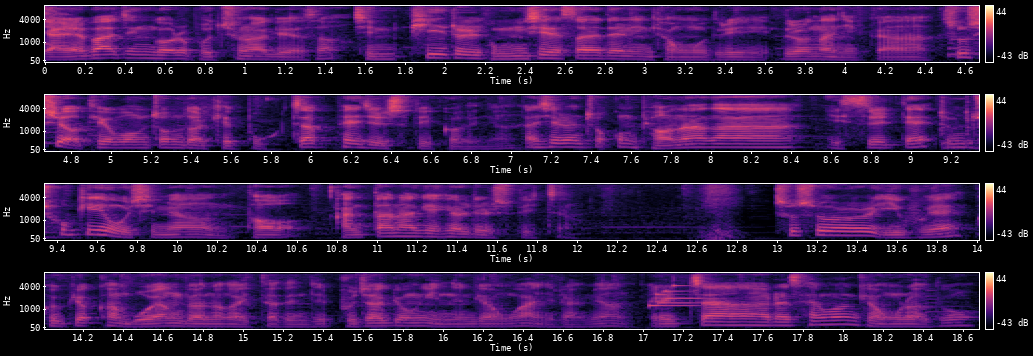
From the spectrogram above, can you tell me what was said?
얇아진 거를 보충하기 위해서 진피를 동시에 써야 되는 경우들이 늘어나니까 수술이 어떻게 보면 좀 더 이렇게 복잡해질 수도 있거든요. 사실은 조금 변화가 있을 때 좀 초기에 오시면 더 간단하게 해결될 수도 있죠. 수술 이후에 급격한 모양 변화가 있다든지 부작용이 있는 경우가 아니라면 L자를 사용한 경우라도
